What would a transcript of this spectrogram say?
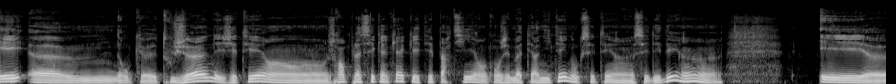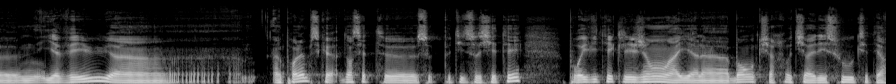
Et euh, donc euh, tout jeune, et j'étais en, je remplaçais quelqu'un qui était parti en congé maternité, donc c'était un CDD. Hein, et euh, il y avait eu un, un problème parce que dans cette, cette petite société, pour éviter que les gens aillent à la banque chercher retirer des sous, etc.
